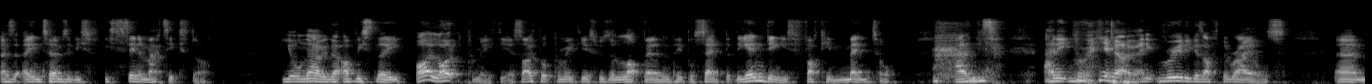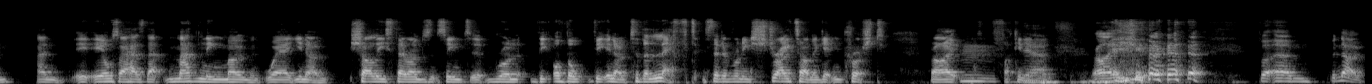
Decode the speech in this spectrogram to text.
as in terms of his, his cinematic stuff, you'll know that obviously I liked Prometheus. I thought Prometheus was a lot better than people said, but the ending is fucking mental, and and it you know and it really goes off the rails. Um, and it, it also has that maddening moment where you know Charlize Theron doesn't seem to run the other the you know to the left instead of running straight on and getting crushed, right? fucking yeah. hell, right? but um, but no,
